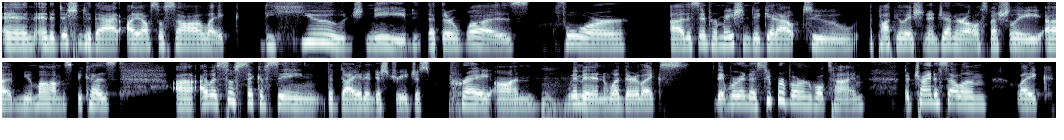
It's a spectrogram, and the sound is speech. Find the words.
and in addition to that i also saw like the huge need that there was for uh, this information to get out to the population in general especially uh, new moms because uh, I was so sick of seeing the diet industry just prey on hmm. women when they're like they we're in a super vulnerable time. They're trying to sell them like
